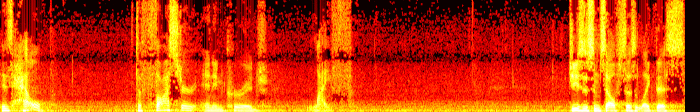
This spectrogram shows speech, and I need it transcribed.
his help to foster and encourage life. Jesus himself says it like this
